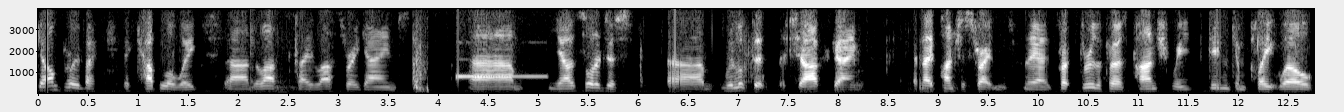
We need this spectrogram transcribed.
going probably back a couple of weeks, uh, the last, say, last three games, um, you know, sort of just um, we looked at the Sharks game, and they punched us straight in, you know, through the first punch. We didn't complete well,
